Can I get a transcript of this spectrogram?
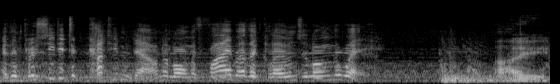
and then proceeded to cut him down along with five other clones along the way. I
